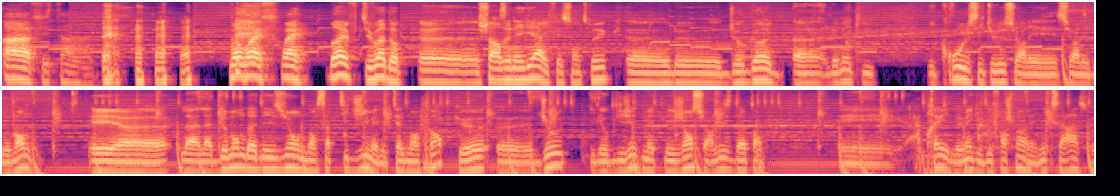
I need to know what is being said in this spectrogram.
Ah putain. bon bref, ouais. Bref, tu vois, donc euh, Schwarzenegger, il fait son truc. euh, le Joe Gold, euh, le mec, il, il croule, si tu veux, sur les, sur les demandes. Et euh, la, la demande d'adhésion dans sa petite gym, elle est tellement forte que euh, Joe, il est obligé de mettre les gens sur liste d'attente. Et après, le mec, il dit franchement, Nick Saras, euh,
